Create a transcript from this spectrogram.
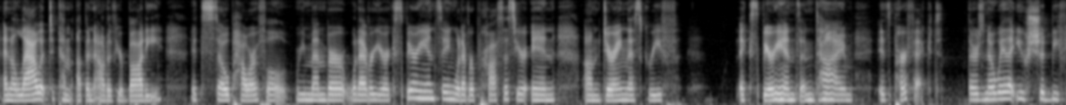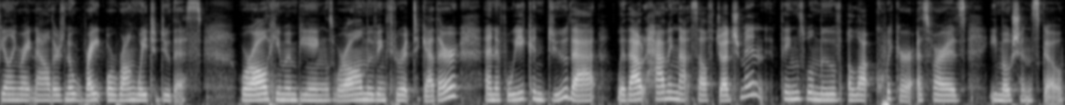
and allow it to come up and out of your body. It's so powerful. Remember, whatever you're experiencing, whatever process you're in um, during this grief experience and time, it's perfect. There's no way that you should be feeling right now. There's no right or wrong way to do this. We're all human beings, we're all moving through it together. And if we can do that without having that self judgment, things will move a lot quicker as far as emotions go.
